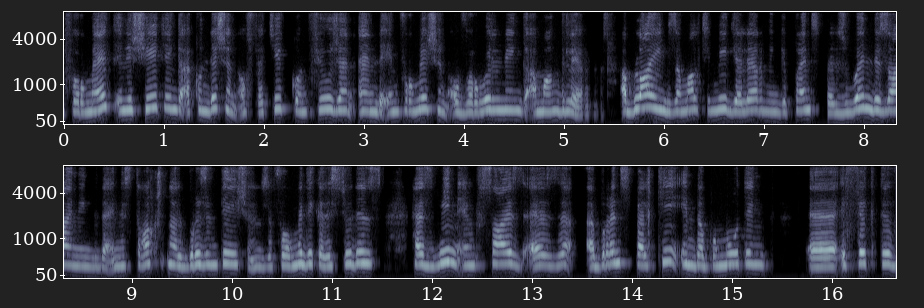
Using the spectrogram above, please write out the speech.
format, initiating a condition of fatigue, confusion, and information overwhelming among learners. Applying the multimedia learning principles when designing the instructional presentations for medical students has been emphasized as a principal key in the promoting uh, effective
